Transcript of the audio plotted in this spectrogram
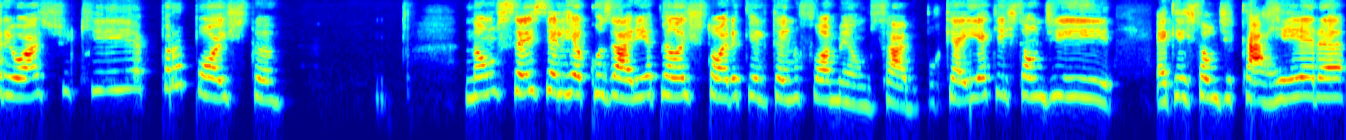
Cara, eu acho que é proposta. Não sei se ele recusaria pela história que ele tem no Flamengo, sabe? Porque aí é questão de é questão de carreira,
